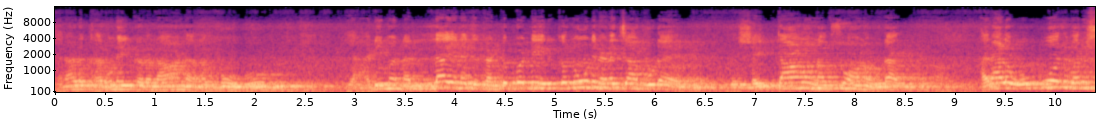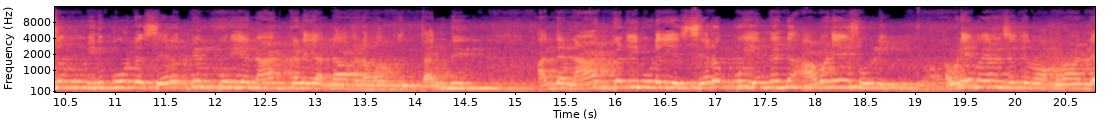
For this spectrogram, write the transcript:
அதனால கருணை கடலான ரப்பு என் அடிமை நல்லா எனக்கு கட்டுப்பட்டு இருக்கணும்னு நினைச்சா கூட இந்த சைத்தானும் நப்சும் அவனை விடாது. அதனால ஒவ்வொரு வருஷமும் இது போன்ற சிறப்பிற்குரிய நாட்களை அல்லாஹ் நமக்கு தந்து அந்த நாட்களினுடைய சிறப்பு என்னன்னு அவனே சொல்லி அவனே பயன் செஞ்சிடறான் குரான்ல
